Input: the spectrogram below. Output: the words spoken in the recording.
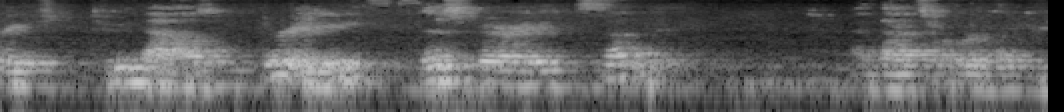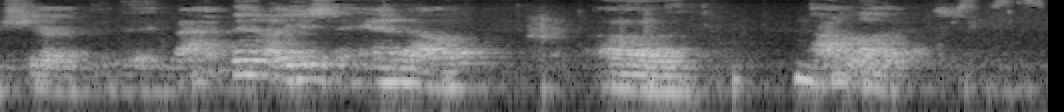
preached 2003, this very Sunday. And that's what we're going to be sharing today. Back then, I used to hand out uh, outlines.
